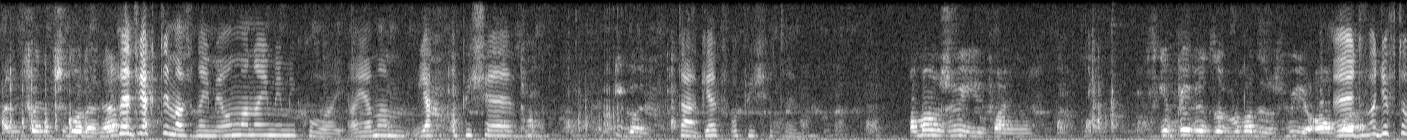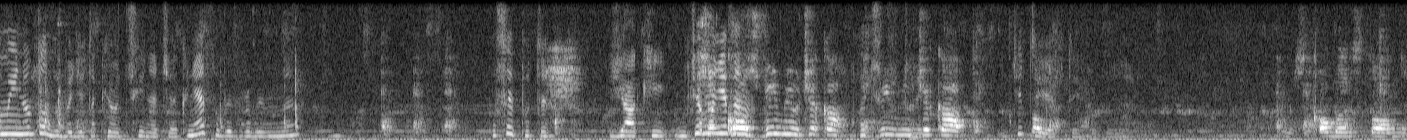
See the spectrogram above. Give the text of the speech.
Ale fajna przygoda, nie? Powiedz jak ty masz na imię, on ma na imię Mikołaj, a ja mam jak w opisie, Igor. tak, jak w opisie ten. O, mam drzwi fajne. Takie pierwsze co wychodzę z drzwi, o. E, 20-minutowy będzie taki odcineczek, nie? Sobie zrobimy. Poszedł po te jaki. Czemu nie Szybko, za... drzwi mi ucieka, Chodź drzwi mi tutaj. ucieka. Gdzie ty Dobra. jesteś w ogóle? Z cobblestone.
